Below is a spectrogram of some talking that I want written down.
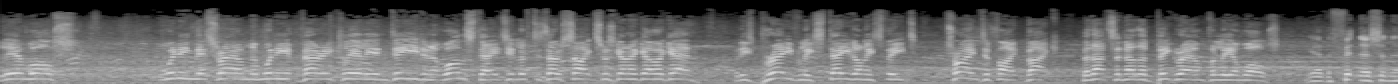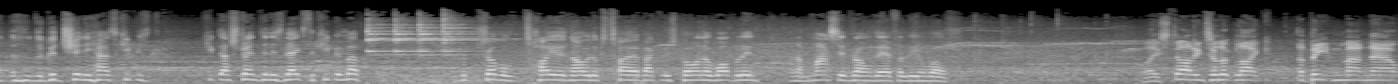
Liam Walsh winning this round and winning it very clearly indeed. And at one stage, it looked as though Sykes was going to go again. But he's bravely stayed on his feet, trying to fight back. But that's another big round for Liam Walsh. Yeah, the fitness and the, the good chin he has, keep his, keep that strength in his legs to keep him up. The trouble, tired now. He looks tired back to his corner, wobbling, and a massive round there for Liam Walsh. Well, he's starting to look like a beaten man now.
